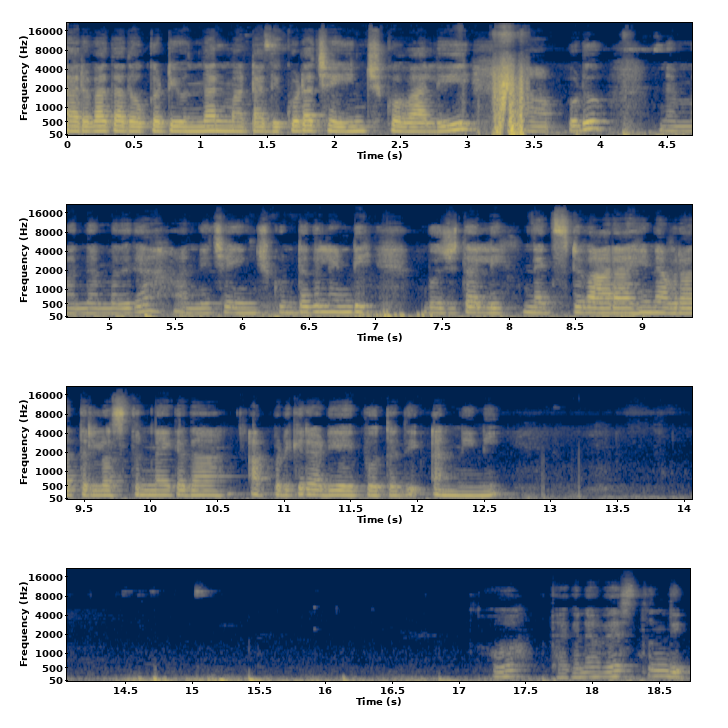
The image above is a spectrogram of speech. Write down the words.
తర్వాత తర్వాత అదొకటి ఉందన్నమాట అది కూడా చేయించుకోవాలి. అప్పుడు నెమ్మది నెమ్మదిగా అన్నీ చేయించుకుంటుందిలేండి. భుజ తల్లి నెక్స్ట్ వారాహి నవరాత్రులు వస్తున్నాయి కదా అప్పటికి రెడీ అయిపోతుంది అన్నీని. ఓ తెగ వేస్తుంది.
